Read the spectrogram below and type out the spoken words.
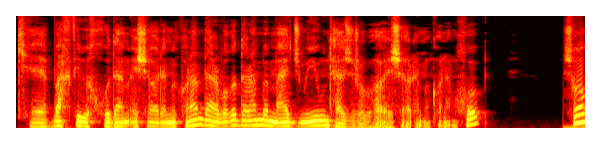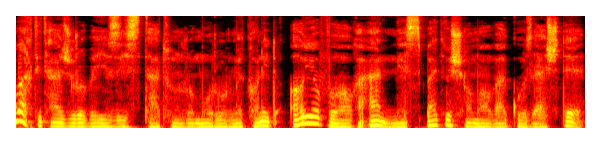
که وقتی به خودم اشاره می‌کنم در واقع دارم به مجموعی اون تجربه ها اشاره می‌کنم. خب؟ شما وقتی تجربه زیستتون رو مرور می‌کنید آیا واقعا نسبت شما و گذشته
